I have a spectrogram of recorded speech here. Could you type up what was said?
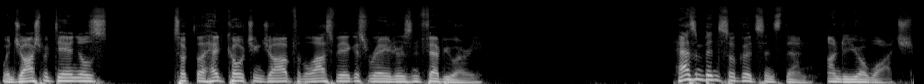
when Josh McDaniels took the head coaching job for the Las Vegas Raiders in February, hasn't been so good since then under your watch.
